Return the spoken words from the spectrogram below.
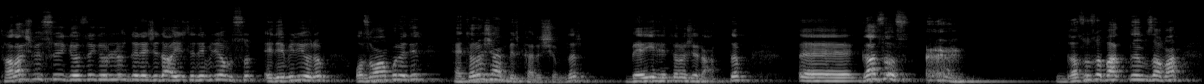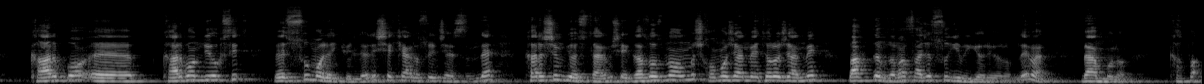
Talaş ve suyu gözle görülür derecede ayırt edebiliyor musun? Edebiliyorum. O zaman bu nedir? Heterojen bir karışımdır. B'yi heterojene attım. Ee, gazoz. Gazoza baktığım zaman karbon e, karbondioksit ve su molekülleri şekerli su içerisinde karışım göstermiş. E, gazoz ne olmuş? Homojen mi heterojen mi? Baktığım zaman sadece su gibi görüyorum değil mi? Ben bunu. Kapa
